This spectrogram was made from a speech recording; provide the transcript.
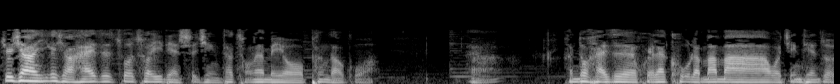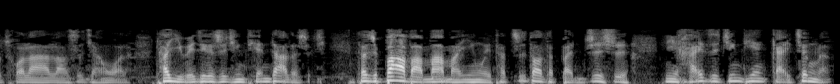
就像一个小孩子做错一点事情，他从来没有碰到过啊。很多孩子回来哭了，妈妈，我今天做错了，老师讲我了。他以为这个事情天大的事情，但是爸爸妈妈因为他知道的本质是你孩子今天改正了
